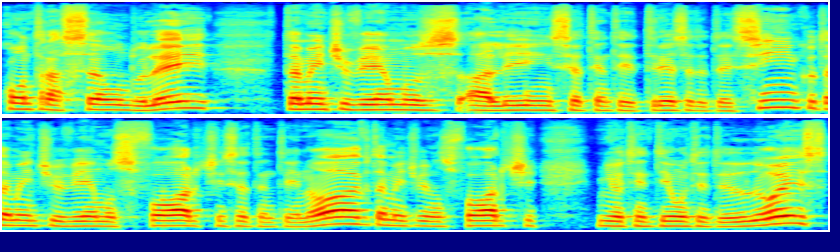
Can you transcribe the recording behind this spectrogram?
contração do lei, também tivemos ali em 73, 75, também tivemos forte em 79, também tivemos forte em 81, 82,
